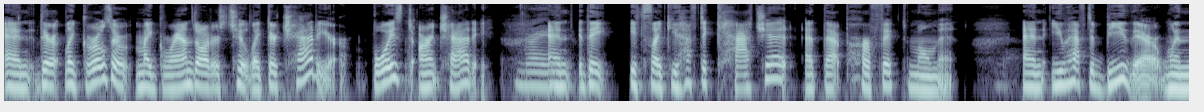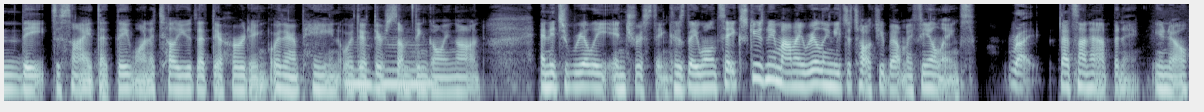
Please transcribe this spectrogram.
and they're like girls are my granddaughters too. Like they're chattier. Boys aren't chatty Right. and they it's like you have to catch it at that perfect moment and you have to be there when they decide that they want to tell you that they're hurting or they're in pain or that there's something Mm-hmm. going on and it's really interesting because they won't say excuse me mom i really need to talk to you about my feelings Right. that's not happening you know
